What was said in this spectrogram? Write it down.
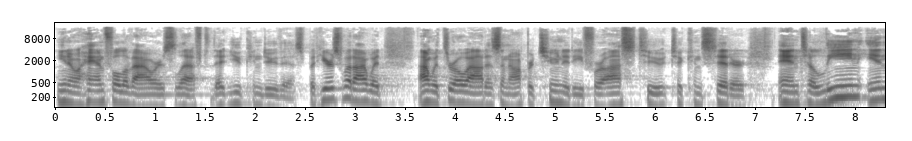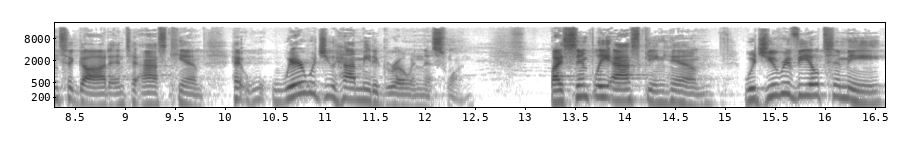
you know, a handful of hours left that you can do this. But here's what I would I would throw out as an opportunity for us to, to consider and to lean into God and to ask Him, hey, where would you have me to grow in this one? By simply asking Him, would you reveal to me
